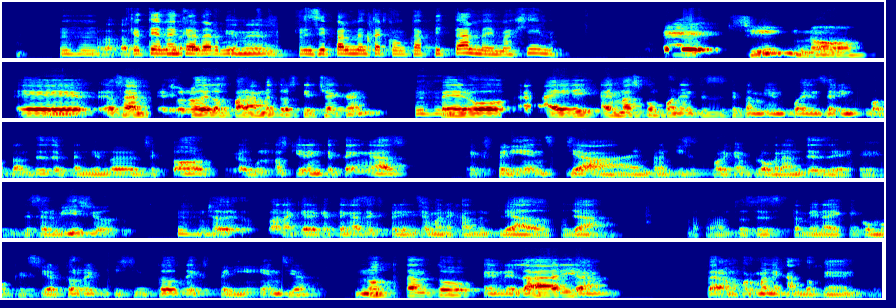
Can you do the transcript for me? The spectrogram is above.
Que tiene que ver principalmente con capital, me imagino. Eh, sí, no. Eh, o sea, es uno de los parámetros que checan, pero hay, hay, más componentes que también pueden ser importantes dependiendo del sector. Algunos quieren que tengas experiencia en franquicias, por ejemplo, grandes de, de servicios. Muchas veces van a querer que tengas experiencia manejando empleados ya. Entonces también hay como que ciertos requisitos de experiencia, no tanto en el área, pero a lo mejor manejando gente.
